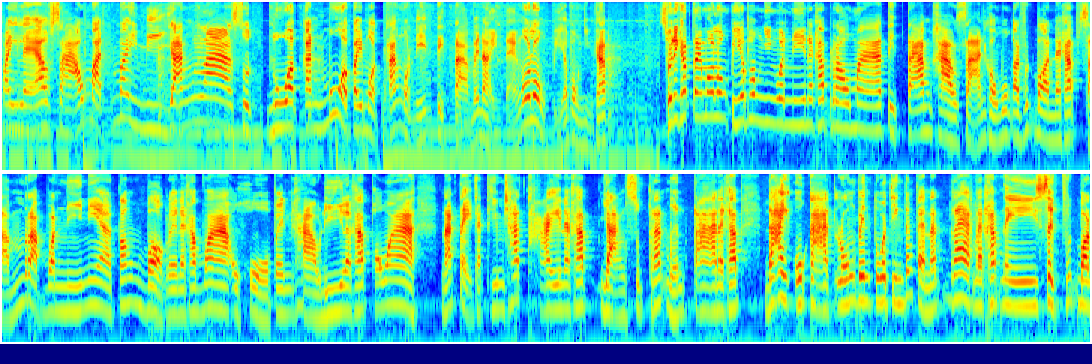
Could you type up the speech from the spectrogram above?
ไปแล้ว สาวหมัดไม่มียั้งล่าสุด นัวกันมั่วไปหมดทั้งหมดนี้ติดตามไม่ไหนแตงโมลงปียพงษ์ยิงครับ สวัสดีครับ แตงโมลงปียพงยิงวันนี้นะครับ เรามาติดตามข่าวสารของวงการฟุตบอลนะครับสำหรับวันนี้เนี่ยต้องบอกเลยนะครับว่าโอ้โหเป็นข่าวดีแล้วครับ เพราะว่านักเตะจากทีมชาติไทยนะครับ อย่างสุพนัทเหมือนตานะครับ ได้โอกาสลงเป็นตัวจริงตั้งแต่นัดแรกนะครับ ในศึกฟุตบอล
